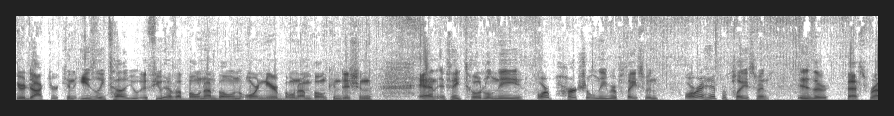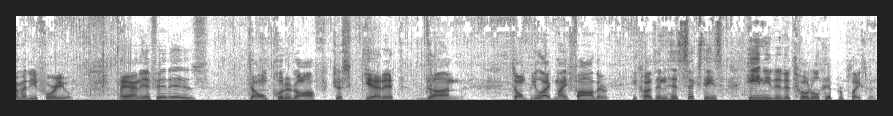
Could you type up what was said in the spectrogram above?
Your doctor can easily tell you if you have a bone-on-bone -bone or near bone-on-bone -bone condition and if a total knee or partial knee replacement or a hip replacement is the best remedy for you. And if it is, don't put it off, just get it done. Don't be like my father because in his 60s he needed a total hip replacement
